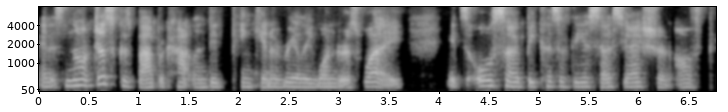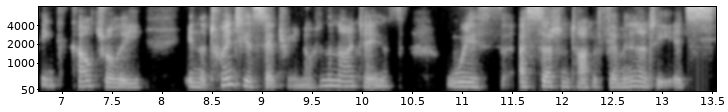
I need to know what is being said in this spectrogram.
And it's not just because Barbara Cartland did pink in a really wondrous way, it's also because of the association of pink culturally in the 20th century, not in the 19th, with a certain type of femininity. It's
